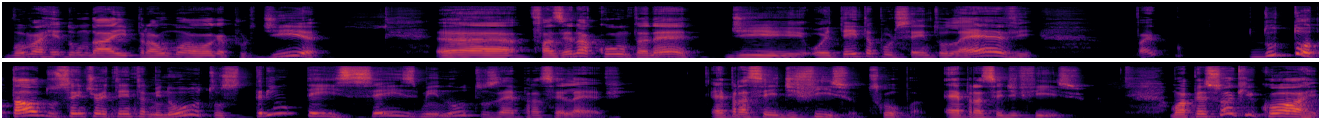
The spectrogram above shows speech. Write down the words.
vamos arredondar aí para uma hora por dia, uh, fazendo a conta, né, de 80% leve, do total dos 180 minutos, 36 minutos é para ser leve. É para ser difícil, desculpa. É para ser difícil. Uma pessoa que corre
